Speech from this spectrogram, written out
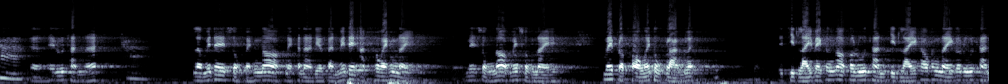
ค่ะเออ ให้รู้ทันนะ เราไม่ได้ส่งไปข้างนอก ในขณะเดียวกัน ไม่ได้อัดเข้าไว้ข้างใน ไม่ส่งนอกไม่ส่งใน ไม่ประคองไว้ตรงกลางด้วยจิตไหลไปข้างนอกก็รู้ทัน จิตไหลเข้าข้างในก็รู้ทัน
